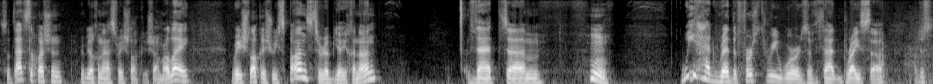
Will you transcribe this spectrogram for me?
so that's the question Rabbi Yochanan asked Reish Lakish. Amar Le, Reish Lakish responds to Rabbi Yochanan, that, um, hmm, we had read the first three words of that brisa. I'll just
